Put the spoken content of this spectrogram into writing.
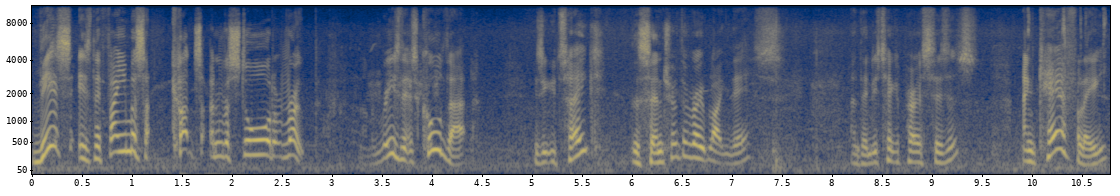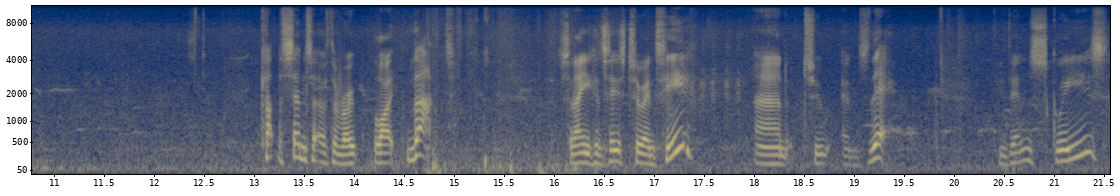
This is the famous cut and restored rope. Now, the reason it's called that is that you take the centre of the rope like this, and then you take a pair of scissors and carefully cut the centre of the rope like that. So now you can see it's two ends here and two ends there. You then squeeze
